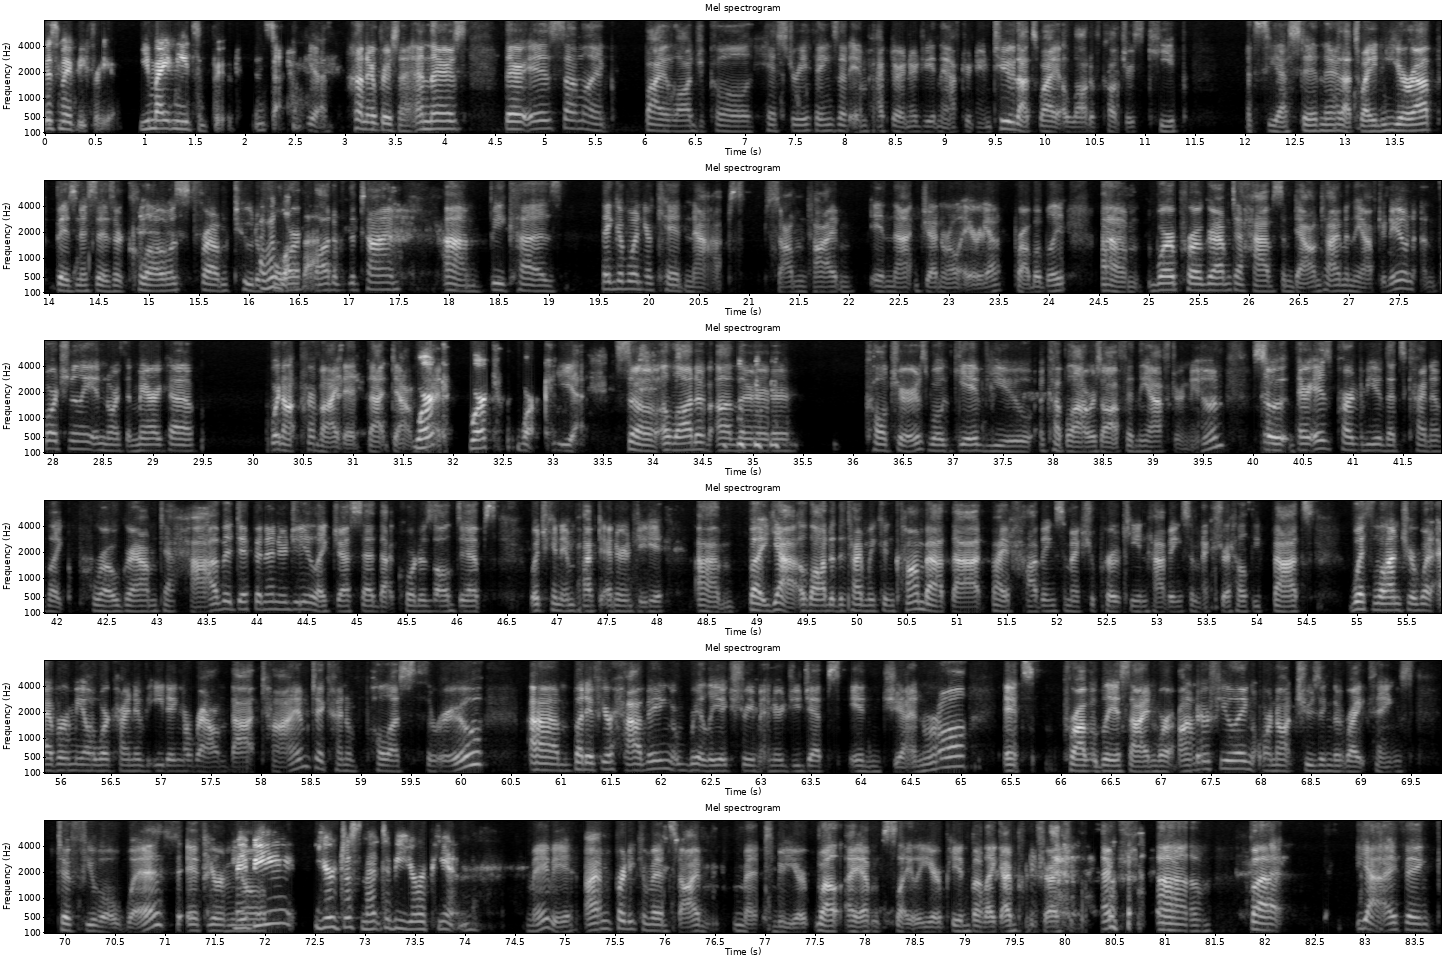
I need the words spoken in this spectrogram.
this might be for you. You might need some food instead. Yeah, hundred percent. And there's there is some like biological history things that impact our energy in the afternoon too. That's why a lot of cultures keep a siesta in there. That's why in Europe businesses are closed from two to four a lot of the time. Um, because think of when your kid naps sometime in that general area, probably. Um, we're programmed to have some downtime in the afternoon. Unfortunately, in North America, we're not provided that downtime. Work, work, work. Yeah. So a lot of other cultures will give you a couple hours off in the afternoon. So there is part of you that's kind of like programmed to have a dip in energy. Like Jess said, that cortisol dips, which can impact energy. Um, but yeah, a lot of the time we can combat that by having some extra protein, having some extra healthy fats with lunch or whatever meal we're kind of eating around that time to kind of pull us through. Um, but if you're having really extreme energy dips in general, it's probably a sign we're under fueling or not choosing the right things to fuel with. If your meal, Maybe you're just meant to be European. maybe I'm pretty convinced I'm meant to be Europe. Well, I am slightly European, but like I'm pretty sure I should. Um, but yeah, I think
